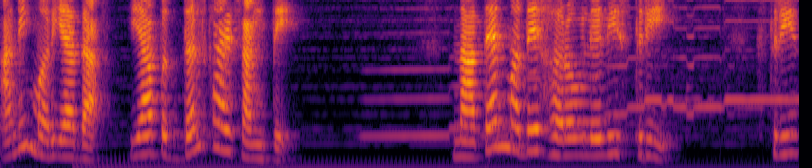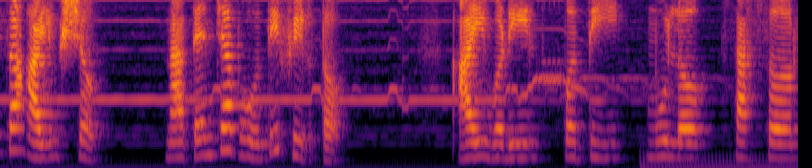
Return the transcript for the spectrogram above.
आणि मर्यादा याबद्दल काय सांगते? नात्यांमध्ये हरवलेली स्त्री स्त्रीचं आयुष्य नात्यांच्या भोवती फिरतं. आई वडील पती मुलं सासर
